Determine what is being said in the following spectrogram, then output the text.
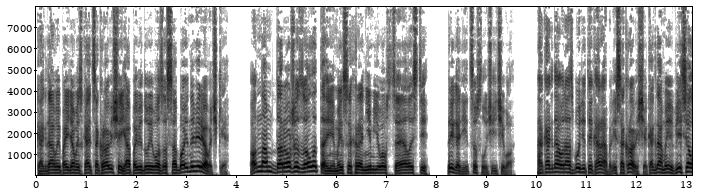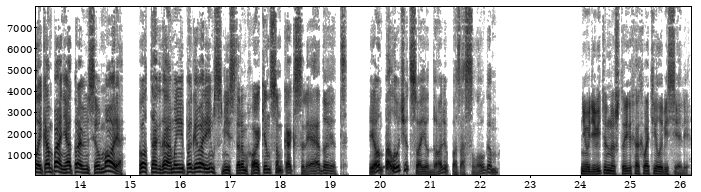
Когда мы пойдем искать сокровища, я поведу его за собой на веревочке. Он нам дороже золота, и мы сохраним его в целости. Пригодится в случае чего. А когда у нас будет и корабль, и сокровища, когда мы веселой компании отправимся в море, вот тогда мы и поговорим с мистером Хокинсом как следует, и он получит свою долю по заслугам. Неудивительно, что их охватило веселье.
